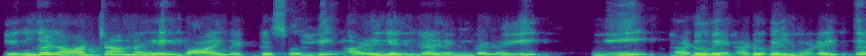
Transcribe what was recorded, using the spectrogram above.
எங்கள் ஆற்றாமையை வாய்விட்டு சொல்லி அழுகின்ற எங்களை நீ நடுவே நடுவில் நுழைத்து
